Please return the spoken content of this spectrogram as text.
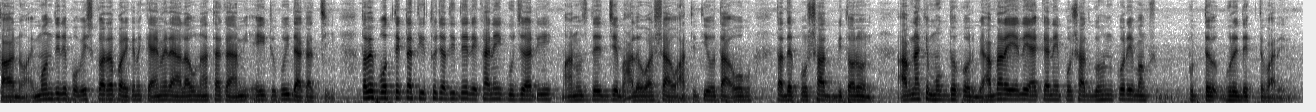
খাওয়ানো হয়। মন্দিরে প্রবেশ করার পর এখানে ক্যামেরা অ্যালাউ না থাকায় আমি এইটুকুই দেখাচ্ছি। তবে প্রত্যেকটা তীর্থযাত্রীদের এখানেই গুজরাটি মানুষদের যে ভালোবাসা ও আতিথেয়তা ও তাদের প্রসাদ বিতরণ আপনাকে মুগ্ধ করবে। আপনারা এলে এখানে প্রসাদ গ্রহণ করে এবং ঘুরতে, ঘুরে দেখতে পারেন।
